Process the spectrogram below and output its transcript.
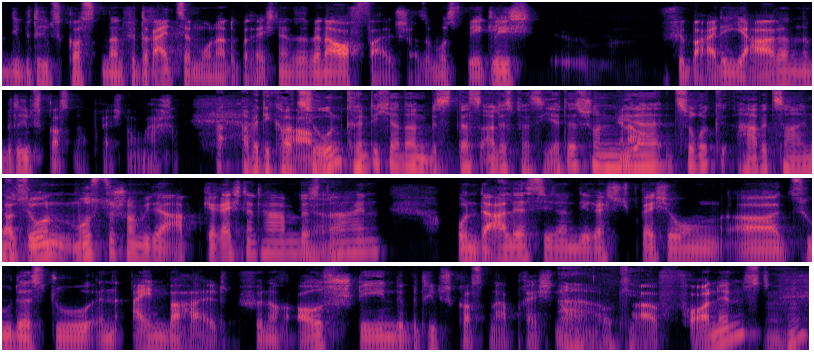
die Betriebskosten dann für 13 Monate berechnen. Das wäre auch falsch. Also musst wirklich für beide Jahre eine Betriebskostenabrechnung machen. Aber die Kaution ähm, könnte ich ja dann, bis das alles passiert ist, schon genau. wieder zurück habe zahlen müssen. Kaution musst du schon wieder abgerechnet haben bis ja. dahin. Und da lässt sie dann die Rechtsprechung äh, zu, dass du einen Einbehalt für noch ausstehende Betriebskostenabrechnung ah, okay. äh, vornimmst. Mhm.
